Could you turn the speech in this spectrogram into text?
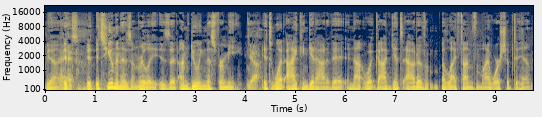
Yeah, it's it, it's humanism really is that I'm doing this for me. Yeah. It's what I can get out of it and not what God gets out of a lifetime of my worship to him.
